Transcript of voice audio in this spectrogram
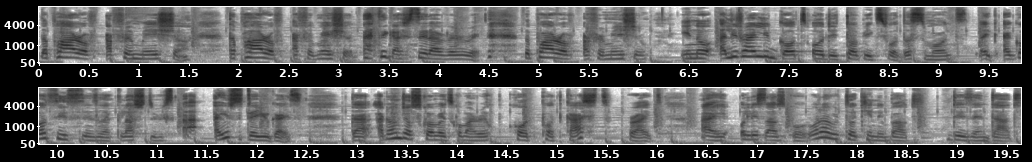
the power of affirmation. The power of affirmation. I think i should say that very right the power of affirmation. You know i literally got all the topics for this month. Like i got it since like last two weeks. I, I used to tell you guys that i don't just come here to come and record podcast right? I always ask god what are we talking about? This and that.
